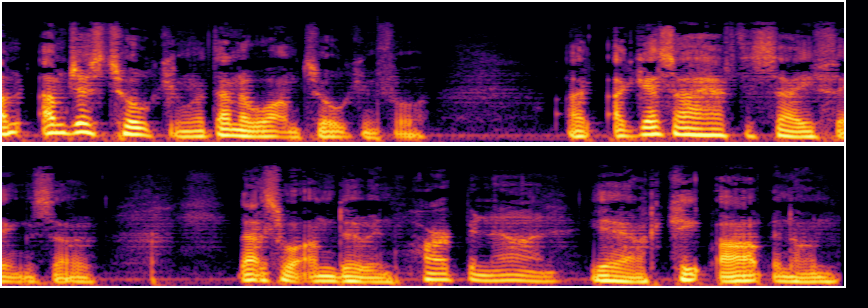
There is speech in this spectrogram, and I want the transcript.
I'm I'm just talking. I don't know what I'm talking for. I, I guess I have to say things, so that's what I'm doing. Harping on. Yeah, I keep harping on.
